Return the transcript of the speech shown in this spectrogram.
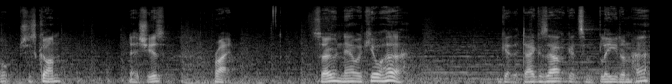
Oh, she's gone. There she is. Right. So now we kill her. Get the daggers out, get some bleed on her.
